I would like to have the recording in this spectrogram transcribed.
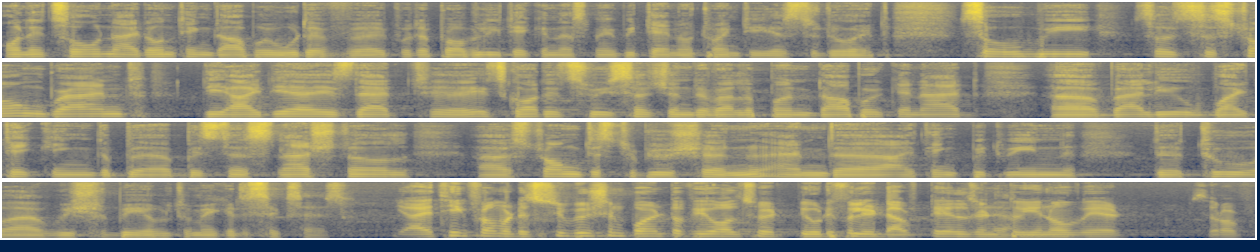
on its own, I don't think Dabur would have, it would have probably taken us maybe 10 or 20 years to do it. So we, so it's a strong brand. The idea is that uh, it's got its research and development. Dabur can add uh, value by taking the uh, business national, uh, strong distribution, and uh, I think between the two, uh, we should be able to make it a success. Yeah, I think from a distribution point of view also, it beautifully dovetails into, Yeah. you know, where sort of,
